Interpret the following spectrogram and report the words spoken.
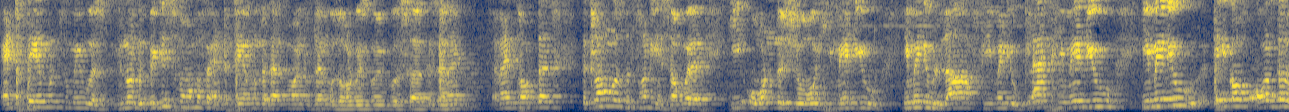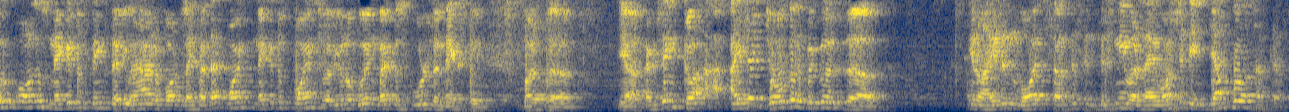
entertainment for me was, you know, the biggest form of entertainment at that point of time was always going to a circus, and I and I thought that the clown was the funniest. Somewhere he owned the show. He made you, he made you laugh. He made you clap. He made you, he made you take off all the all those negative things that you had about life. At that point, negative points were, you know, going back to school the next day. But uh, yeah, I'm saying I said Joker because. Uh, you know, I didn't watch circus in Disney World, I watched it in Jumbo Circus.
